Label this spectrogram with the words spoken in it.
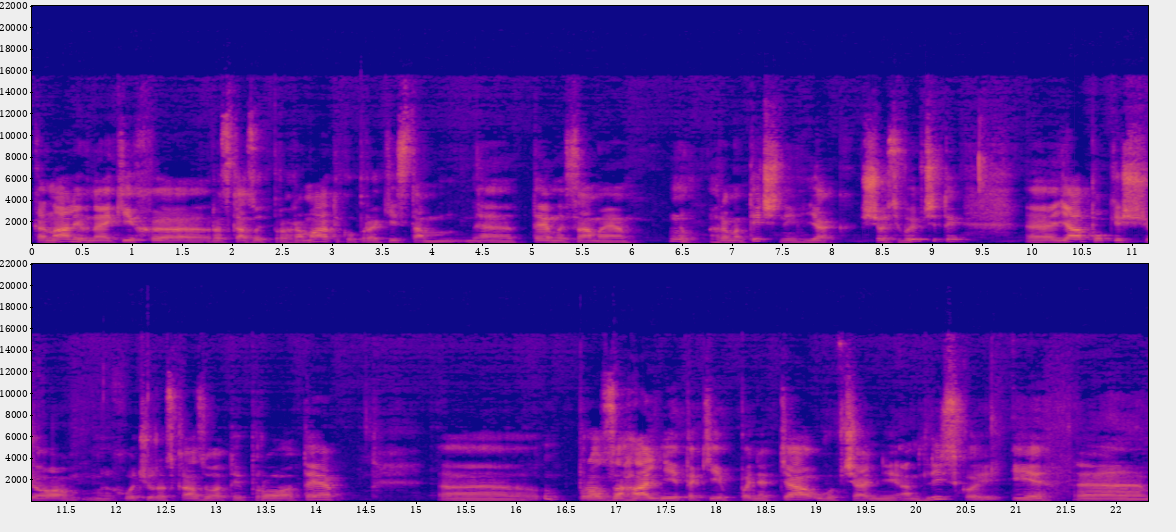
каналів, на яких е, розказують про граматику, про якісь там е, теми саме ну, граматичні, як щось вивчити. Е, я поки що хочу розказувати про те, е, ну, про загальні такі поняття у вивчанні англійської і е,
